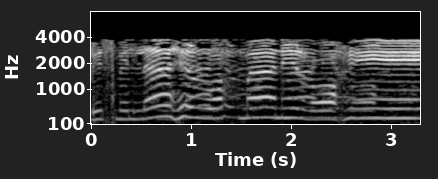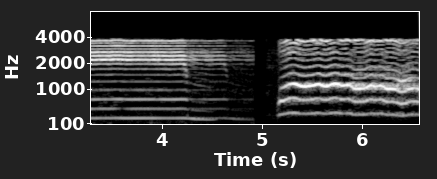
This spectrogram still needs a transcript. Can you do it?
بسم الله الرحمن الرحيم. قاف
